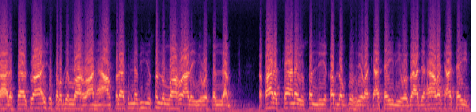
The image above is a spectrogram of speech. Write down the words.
قال سألت عائشة رضي الله عنها عن صلاة النبي صلى الله عليه وسلم فقالت كان يصلي قبل الظهر ركعتين وبعدها ركعتين.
